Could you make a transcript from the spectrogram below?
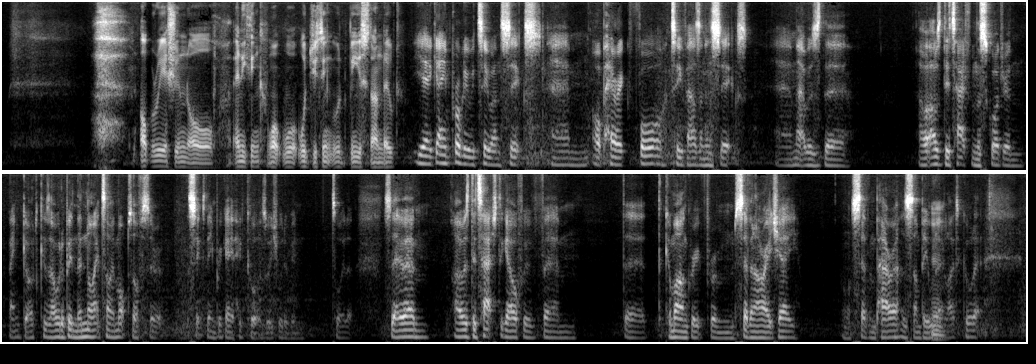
operation or anything? What, what would you think would be a standout? Yeah, game probably with 216, um, Op Herrick 4, 2006. Um, that was the. I, I was detached from the squadron, thank God, because I would have been the nighttime ops officer at the 16 Brigade headquarters, which would have been toilet. So um, I was detached to go off with um, the, the command group from 7RHA, or 7 Para, as some people Yeah. like to call it.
